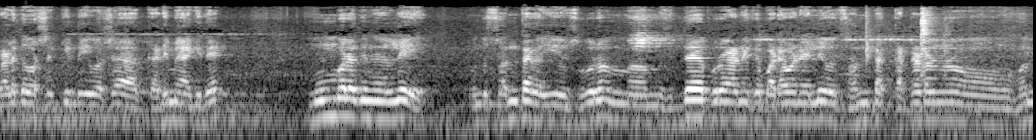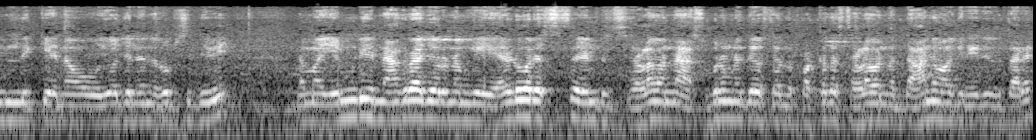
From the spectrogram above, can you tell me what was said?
ಕಳೆದ ವರ್ಷಕ್ಕಿಂತ ಈ ವರ್ಷ ಕಡಿಮೆ ಆಗಿದೆ. ಮುಂಬರ ದಿನದಲ್ಲಿ ಒಂದು ಸ್ವಂತ, ಈ ಸಿದ್ದಯ್ಯ ಪುರಾಣಿಕ ಬಡಾವಣೆಯಲ್ಲಿ ಒಂದು ಸ್ವಂತ ಕಟ್ಟಡವನ್ನು ಹೊಂದಲಿಕ್ಕೆ ನಾವು ಯೋಜನೆಯನ್ನು ರೂಪಿಸಿದ್ದೀವಿ. ನಮ್ಮ ಎಂ ಡಿ ನಾಗರಾಜ್ ಅವರು ನಮಗೆ ಎರಡೂವರೆ ಸೆಂಟ್ ಸ್ಥಳವನ್ನು, ಸುಬ್ರಹ್ಮಣ್ಯ ದೇವಸ್ಥಾನದ ಪಕ್ಕದ ಸ್ಥಳವನ್ನು ದಾನವಾಗಿ ನೀಡಿರುತ್ತಾರೆ.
